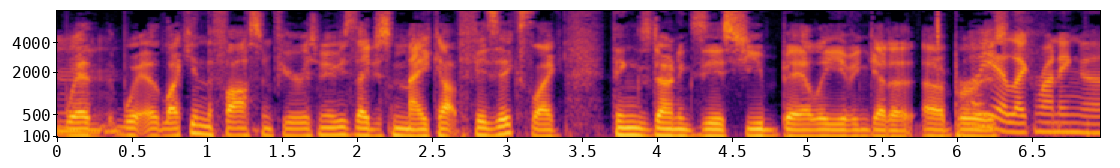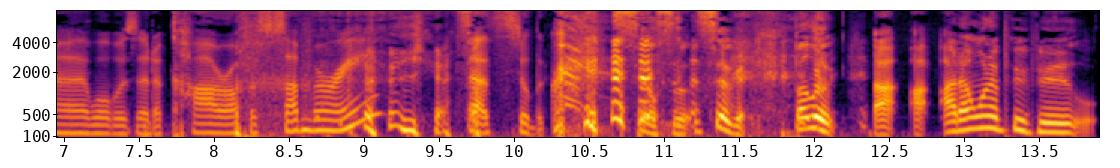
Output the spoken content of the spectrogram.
where, where like in the Fast and Furious movies, they just make up physics, like things don't exist, you barely even get a, a Oh bruise. yeah, like running a what was it, a car off a submarine? yes, That's still the greatest. still, still, still good. But look, I, I- don't want to poo-poo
